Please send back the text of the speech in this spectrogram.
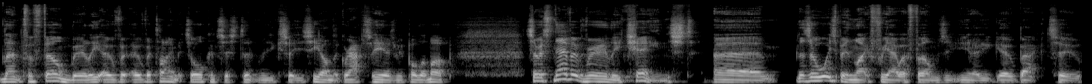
length of film, really, over, over time. It's all consistent. So you see on the graphs here as we pull them up. So it's never really changed. Um, there's always been like three hour films. You know, you go back to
